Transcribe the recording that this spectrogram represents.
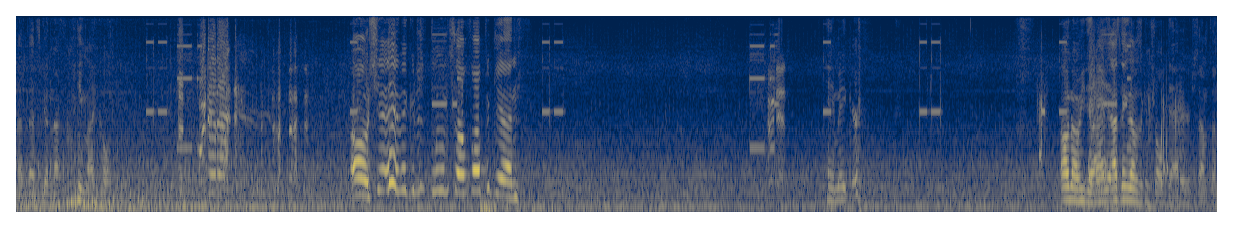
that, that's good enough for me, Michael. Who did it? Oh shit, Hitmaker just blew himself up again. Who did? Haymaker. Oh no, he didn't. He- I think that was a controlled dead or something.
